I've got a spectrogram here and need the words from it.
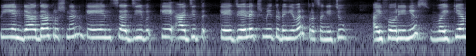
P N Radhakrishnan K N Sajeev K Ajith K Jayalakshmi തുടങ്ങിയവർ പ്രസംഗിച്ചു. ഐഫോറിയ ന്യൂസ് വൈക്കം.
